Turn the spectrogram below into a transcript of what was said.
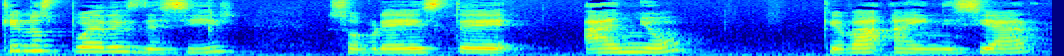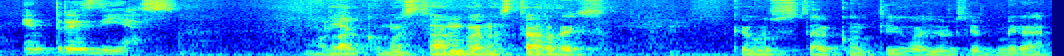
¿qué nos puedes decir sobre este año que va a iniciar en tres días. Hola, ¿cómo están? Buenas tardes. Qué gusto estar contigo, Georgette. Mira,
